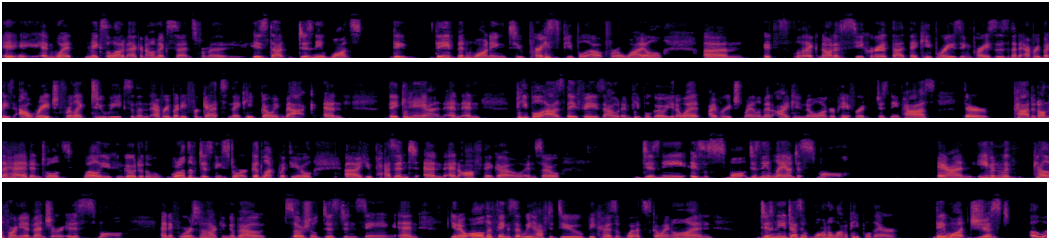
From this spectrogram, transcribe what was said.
and what makes a lot of economic sense from a, is that Disney wants, they, they've been wanting to price people out for a while. Um, it's like not a secret that they keep raising prices then everybody's outraged for like two weeks and then everybody forgets and they keep going back. And they can. And and people as they phase out and people go you know what? I've reached my limit. I can no longer pay for a disney pass they're patted on the head and told well you can go to the world of disney store. Good luck with you. Uh, you peasant. And and off they go. And so disney is a small disneyland is small and even with California Adventure, it is small. And if we're talking about social distancing and, you know, all the things that we have to do because of what's going on, Disney doesn't want a lot of people there. They want just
